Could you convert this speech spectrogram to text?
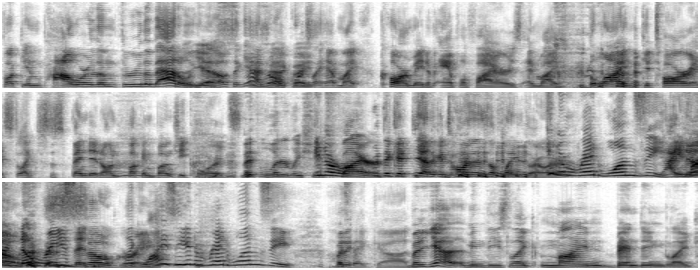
fucking power them through the battle. You know, it's like, yeah, no, of course I have my car made of amplifiers and my blind guitarist like suspended on fucking bungee cords. that literally shoots In a- fire. With the gu- yeah, the guitar that is a flamethrower. in a red onesie. I know. for no reason. so great. Like, why is he in a red onesie? But oh it- god. But yeah, I mean these like mind bending like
